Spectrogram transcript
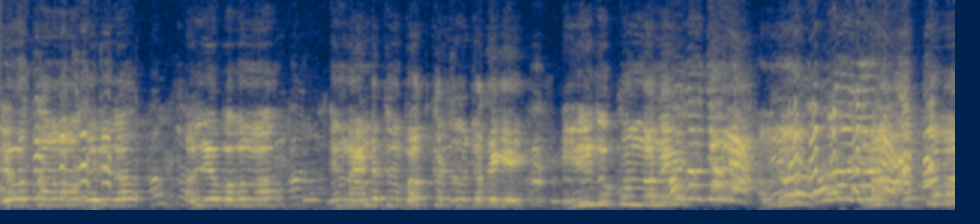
ದೇವಸ್ಥಾನವನ್ನು ಸೇರಿದ ಅಲ್ಲಿ ಒಬ್ಬವನ್ನ ನಿನ್ನ ಹೆಂಡತಿನ ಬಲತ್ಕರಿಸುವ ಜೊತೆಗೆ ಇರಿದು ಕೊಂದನೆ ಹೌದು. ದೇವ್ರೆ ಹೌದಾ ಇದು ಸತ್ಯವಾ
